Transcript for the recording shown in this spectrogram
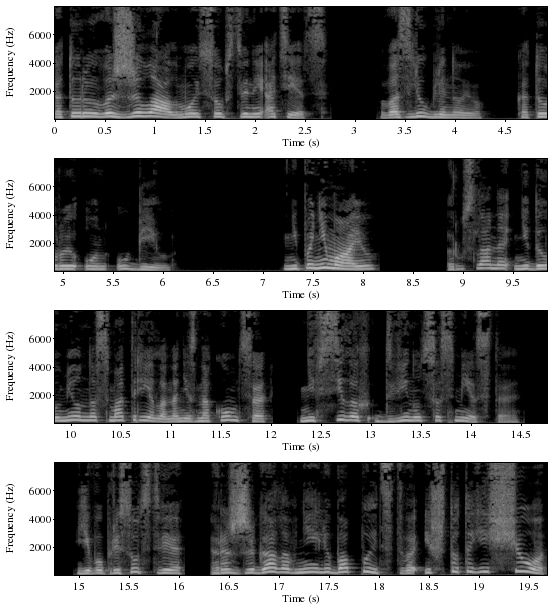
которую возжелал мой собственный отец, возлюбленную, которую он убил. Не понимаю. Руслана недоуменно смотрела на незнакомца, не в силах двинуться с места. Его присутствие разжигало в ней любопытство и что-то еще,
